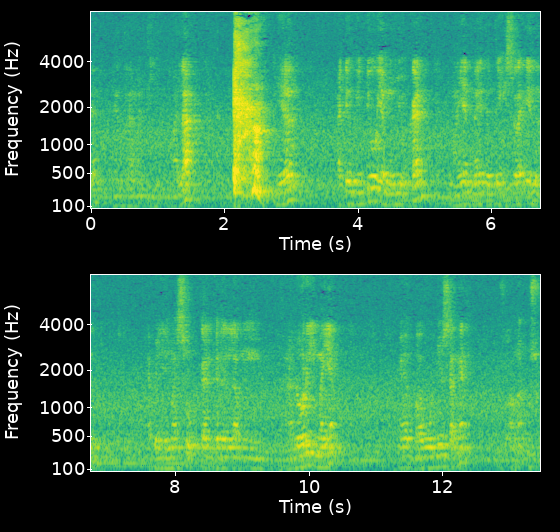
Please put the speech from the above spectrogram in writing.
ya, yang telah mati. Malah ya ada video yang menunjukkan mayat-mayat tentera Israel apabila dimasukkan ke dalam uh, lori mayat ya, baunya sangat sangat busuk.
